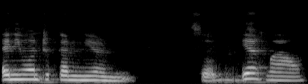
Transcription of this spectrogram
anyone to come near me. So, yeah. Wow.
